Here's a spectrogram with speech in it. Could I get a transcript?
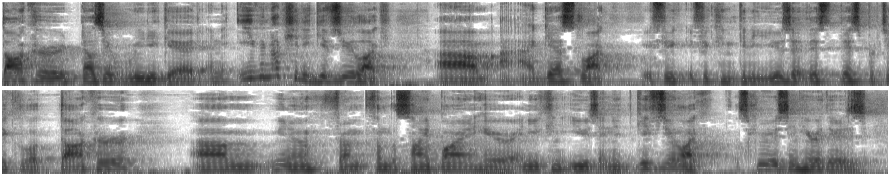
Docker does it really good, and even actually gives you like um, I guess like if you if you can use it this this particular Docker um, you know, from, from the sidebar in here and you can use it. And it gives you like, screws in here, there's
